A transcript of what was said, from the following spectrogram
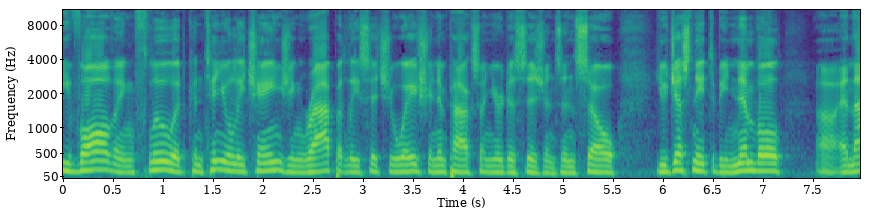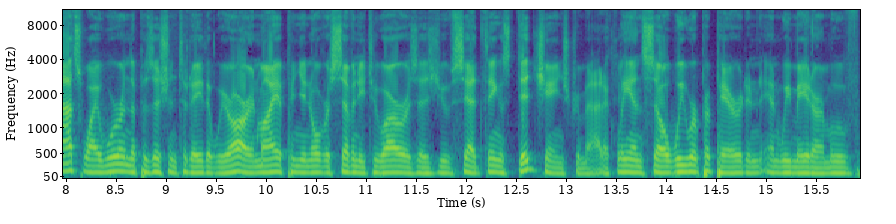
evolving, fluid, continually changing, rapidly situation impacts on your decisions, and so you just need to be nimble. Uh, and that's why we're in the position today that we are. In my opinion, over 72 hours, as you've said, things did change dramatically. And so we were prepared and, and we made our move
